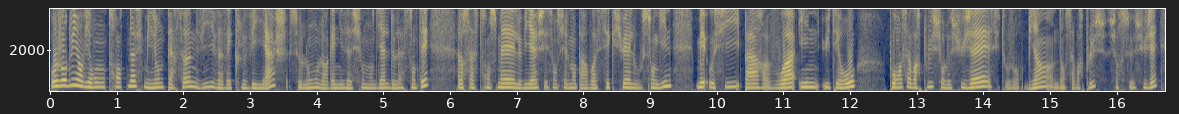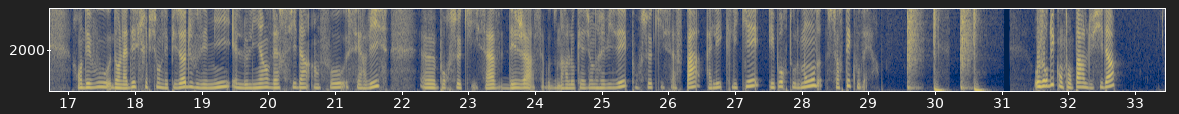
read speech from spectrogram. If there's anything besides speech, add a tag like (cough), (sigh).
Aujourd'hui, environ 39 millions de personnes vivent avec le VIH, selon l'Organisation mondiale de la santé. Alors ça se transmet, le VIH, essentiellement par voie sexuelle ou sanguine, mais aussi par voie in utero pour en savoir plus sur le sujet, c'est toujours bien d'en savoir plus sur ce sujet. Rendez-vous dans la description de l'épisode, je vous ai mis le lien vers SIDA Info Service. Euh, pour ceux qui savent déjà, ça vous donnera l'occasion de réviser. Pour ceux qui ne savent pas, allez cliquer. Et pour tout le monde, sortez couvert. Aujourd'hui, quand on parle du sida,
